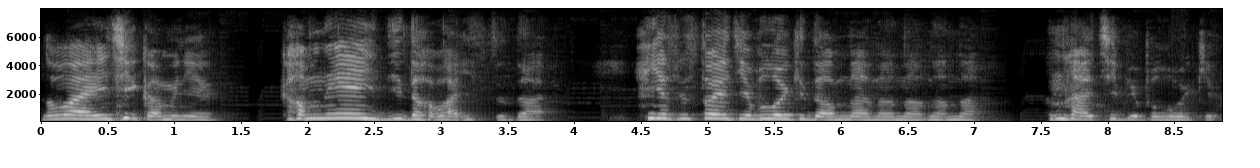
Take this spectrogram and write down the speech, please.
Давай, иди ко мне. Ко мне иди давай сюда. Если стоит, я блоки дам. На, на, тебе блоки.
